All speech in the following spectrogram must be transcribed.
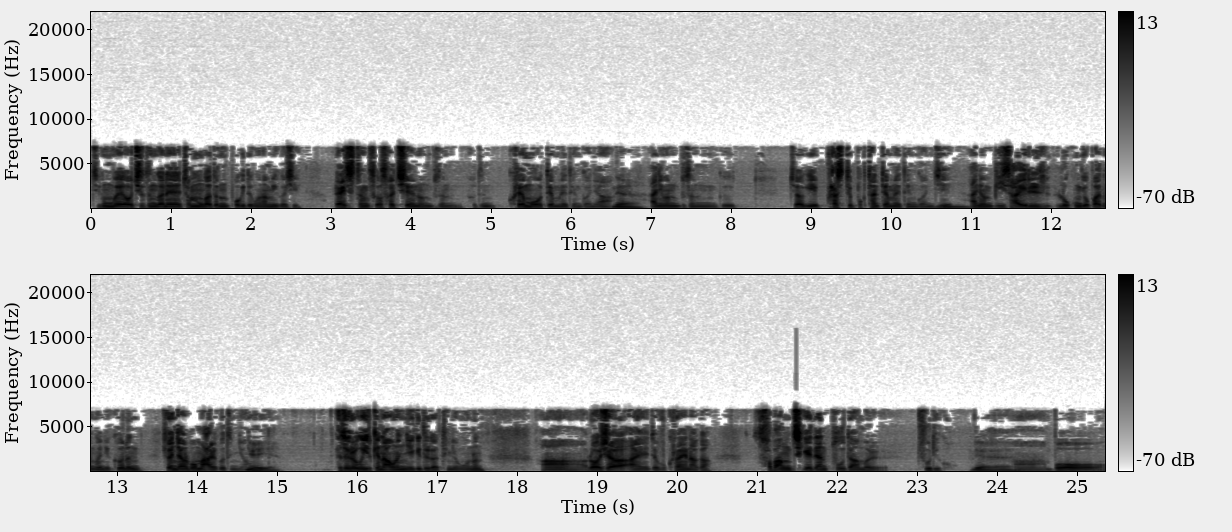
지금 왜 어찌든 간에 전문가들은 보게 되고 나면 이것이 레지스탕스가 설치해놓은 무슨 어떤 크레모 때문에 된 거냐 네. 아니면 무슨 그 저기 플라스틱 폭탄 때문에 된 건지 음. 아니면 미사일로 공격받은 건지 그거는 현장을 보면 알거든요. 예, 예. 그래서 결국 이렇게 나오는 얘기들 같은 경우는 아 러시아 아니 이제 우크라이나가 서방 측에 대한 부담을 줄이고 네. 아뭐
